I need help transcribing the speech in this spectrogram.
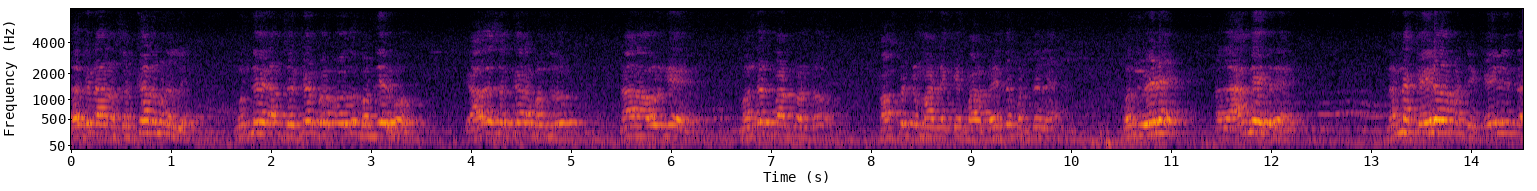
ಅದಕ್ಕೆ ನಾನು ಸರ್ಕಾರ ಮಾಡಲಿ ಮುಂದೆ ನಮ್ಮ ಸರ್ಕಾರ ಬರ್ಬೋದು, ಬಂದೇ ಇರ್ಬೋದು. ಯಾವುದೇ ಸರ್ಕಾರ ಬಂದರೂ ನಾನು ಅವ್ರಿಗೆ ಮಂದತ್ ಮಾಡಿಕೊಂಡು ಹಾಸ್ಪಿಟಲ್ ಮಾಡಲಿಕ್ಕೆ ಭಾಳ ಪ್ರಯತ್ನ ಪಡ್ತೇನೆ. ಒಂದು ವೇಳೆ ಅದು ಆಗದೇ ಇದ್ರೆ, ನನ್ನ ಕೈಲಾದ ಮಟ್ಟಿಗೆ, ಕೈಲಿಂದ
